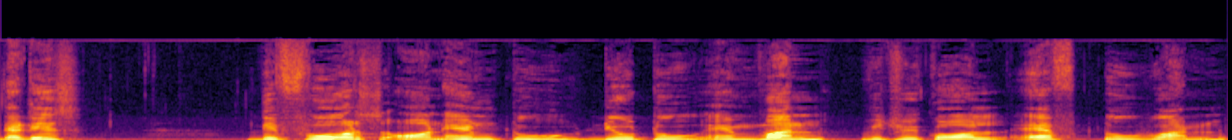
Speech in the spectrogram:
that is the force on m 2 due to m 1 which we call F 2 1.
